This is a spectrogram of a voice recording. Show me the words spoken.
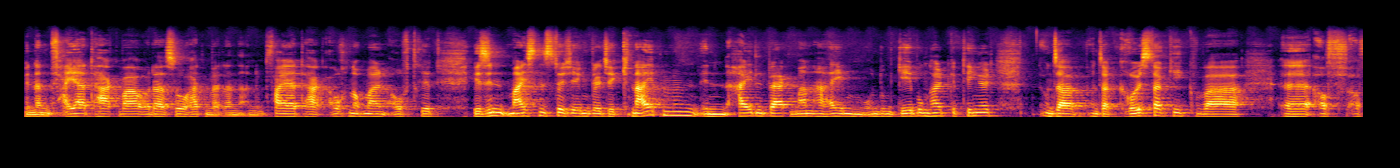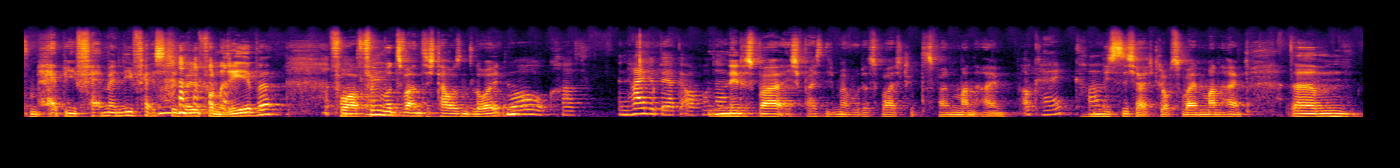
wenn dann ein Feiertag war oder so, hatten wir dann an einem Feiertag auch nochmal einen Auftritt. Wir sind meistens durch irgendwelche Kneipen in Heidelberg, Mannheim und Umgebung halt getingelt. Unser, unser größter Gig war äh, auf, auf dem Happy Family Festival von Rewe vor okay. 25.000 Leuten. Wow, krass. In Heidelberg auch, oder? Nee, das war, ich weiß nicht mehr, wo das war. Ich glaube, das war in Mannheim. Okay, krass. Nicht sicher, ich glaube, es war in Mannheim. Ähm,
